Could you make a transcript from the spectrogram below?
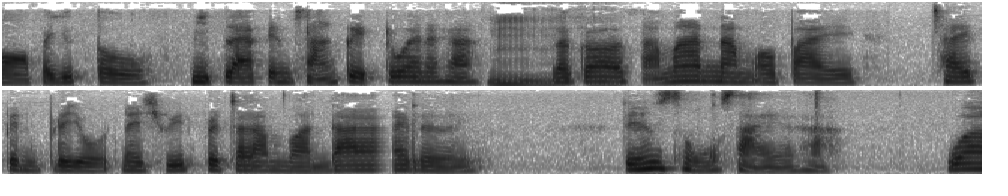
อประยุตโต มีแปลเป็นภาษาอังกฤษด้วยนะคะ แล้วก็สามารถนำเอาไปใช้เป็นประโยชน์ในชีวิตประจำวันได้เลยดิฉันสงสัยอะค่ะ ว่า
